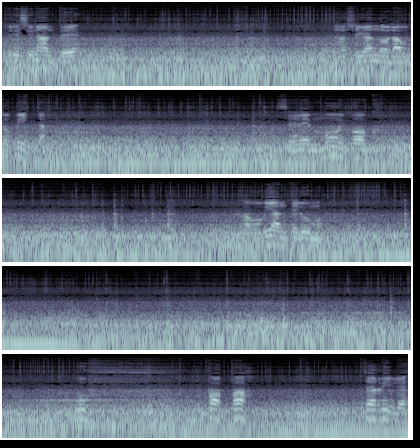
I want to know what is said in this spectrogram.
Impresionante, ¿eh? Ya llegando la autopista. Se ve muy poco. Agobiante el humo. Uf, papá, terrible.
